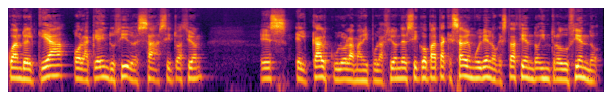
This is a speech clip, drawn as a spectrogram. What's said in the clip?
cuando el que ha o la que ha inducido esa situación es el cálculo, la manipulación del psicópata que sabe muy bien lo que está haciendo, introduciendo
